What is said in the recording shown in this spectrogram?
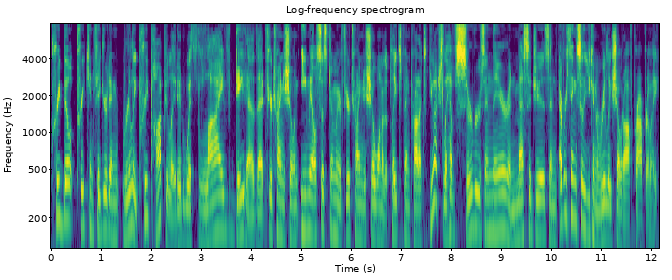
pre-built, pre-configured, and really pre-populated with live data that if you're trying to show an email system or if you're trying to show one of the PlateSpin products, you actually have servers in there and messages and everything so you can really show it off properly.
